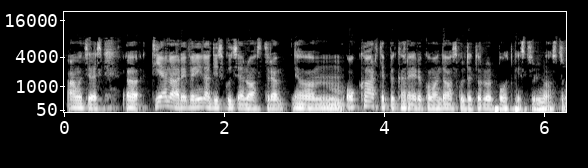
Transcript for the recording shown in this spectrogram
Am înțeles. Uh, Tiana, revenind la discuția noastră, um, o carte pe care ai recomandat ascultătorilor podcastului nostru?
